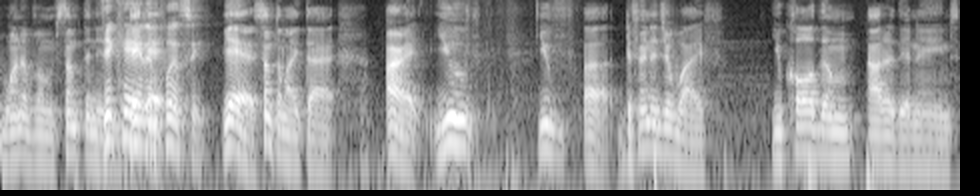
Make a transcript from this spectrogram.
one of them something. in Dickhead and pussy. Yeah, something like that. All right, you've you've uh, defended your wife. You called them out of their names,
